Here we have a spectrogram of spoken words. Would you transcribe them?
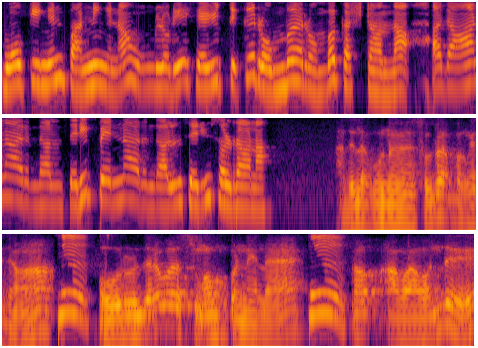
ஸ்மோக்கிங்னு பண்ணீங்கன்னா உங்களுடைய ஹெல்த்துக்கு ரொம்ப ரொம்ப கஷ்டம்தான். அது ஆணா இருந்தாலும் சரி பெண்ணா இருந்தாலும் சரின்னு சொல்றானா? அதுல ஒண்ணு சொல்றா பங்கஜம். ஒரு தடவை ஸ்மோக் பண்ணல அவ- வந்து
